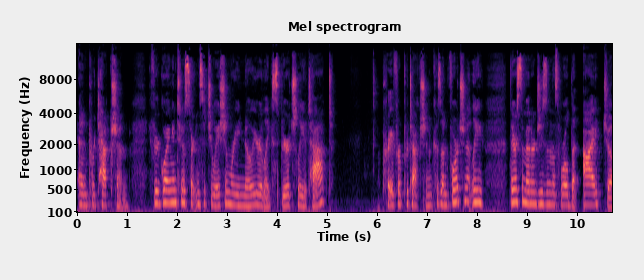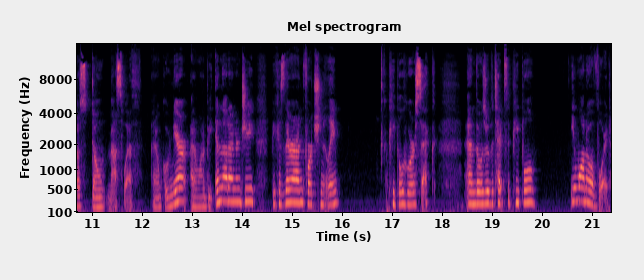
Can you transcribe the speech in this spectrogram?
and protection. If you're going into a certain situation where you know you're like spiritually attacked, pray for protection because unfortunately, there's some energies in this world that I just don't mess with. I don't go near, I don't want to be in that energy because there are unfortunately people who are sick. And those are the types of people you want to avoid.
